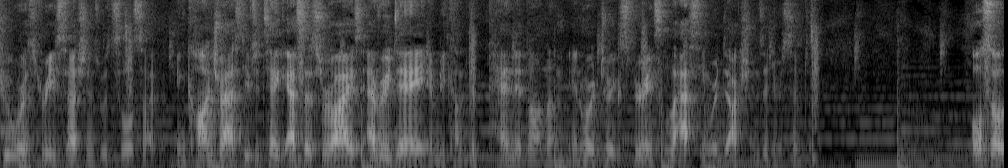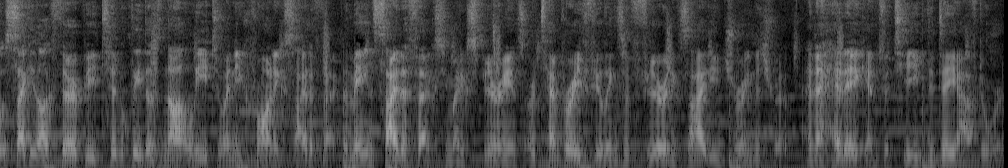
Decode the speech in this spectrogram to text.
two or three sessions with psilocybin. In contrast, you have to take SSRIs every day and become dependent on them in order to experience lasting reductions in your symptoms. Also, psychedelic therapy typically does not lead to any chronic side effects. The main side effects you might experience are temporary feelings of fear and anxiety during the trip, and a headache and fatigue the day afterward.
